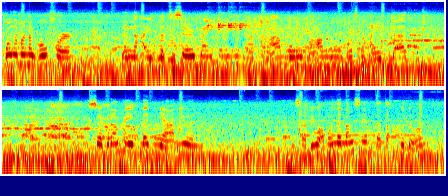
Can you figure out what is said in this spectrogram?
ako naman nag-offer na na high blood si Sir Mike kanina. Ang among, ang among boss na high blood. Sobrang high blood niya, yun. Sabi ko, ako na lang sir, tatakbo doon.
